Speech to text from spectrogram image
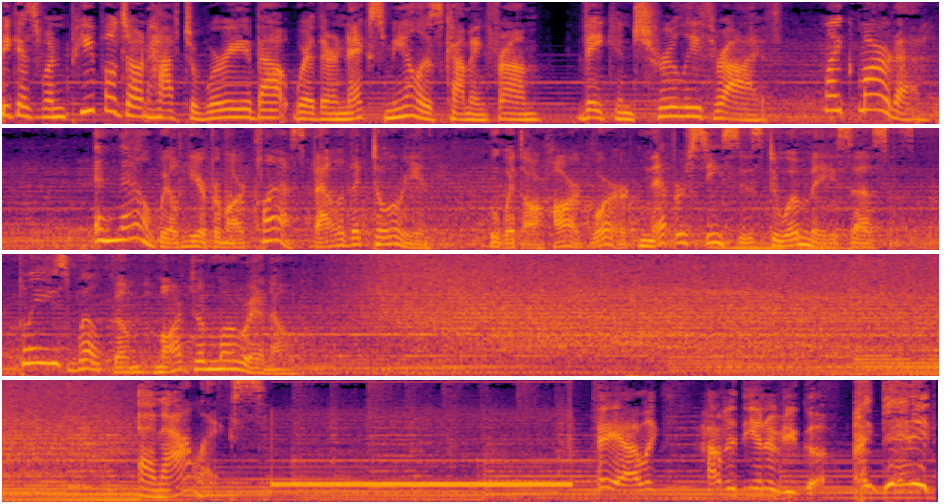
because when people don't have to worry about where their next meal is coming from, they can truly thrive, like Marta. And now we'll hear from our class valedictorian, who with our hard work never ceases to amaze us. Please welcome Marta Moreno. And Alex. Hey, Alex, how did the interview go? I did it!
